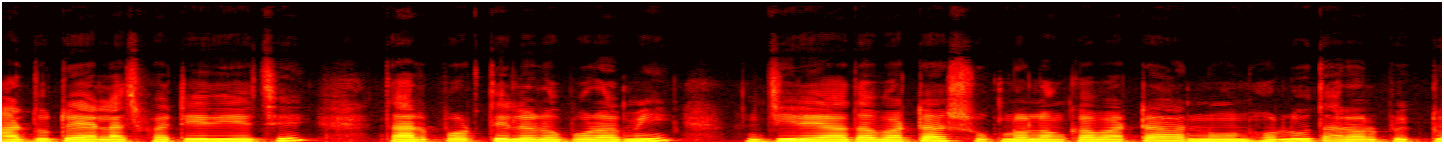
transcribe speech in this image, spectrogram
আর দুটো এলাচ ফাটিয়ে দিয়েছি। তারপর তেলের ওপর আমি জিরে আদা বাটা, শুকনো লঙ্কা বাটা, নুন, হলুদ, আর অল্প একটু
